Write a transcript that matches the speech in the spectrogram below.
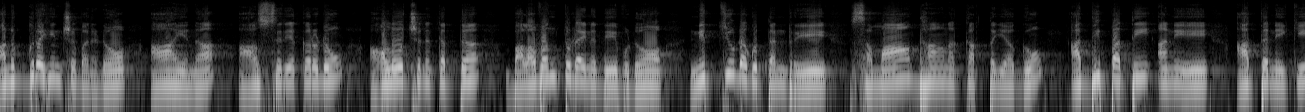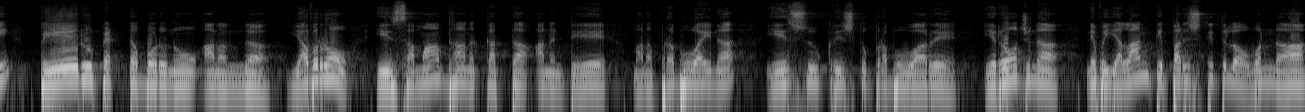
అనుగ్రహించబడను. ఆయన ఆశ్చర్యకరుడు ఆలోచనకర్త బలవంతుడైన దేవుడు నిత్యుడగు తండ్రి సమాధానకర్తయగు అధిపతి అని అతనికి పేరు పెట్టబడును అనన్న. ఎవరు ఈ సమాధానకర్త అనంటే మన ప్రభువైన యేసుక్రీస్తు ప్రభువారే. ఈ రోజున నువ్వు ఎలాంటి పరిస్థితిలో ఉన్న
